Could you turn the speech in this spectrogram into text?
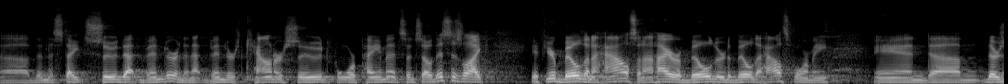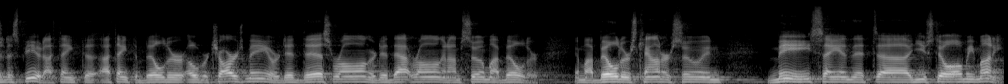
Uh, then the state sued that vendor, and then that vendor's countersued for payments. And so this is like if you're building a house and I hire a builder to build a house for me, and um, there's a dispute. I think the I think the builder overcharged me, or did this wrong, or did that wrong, and I'm suing my builder, and my builder's countersuing me, saying that uh, you still owe me money.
